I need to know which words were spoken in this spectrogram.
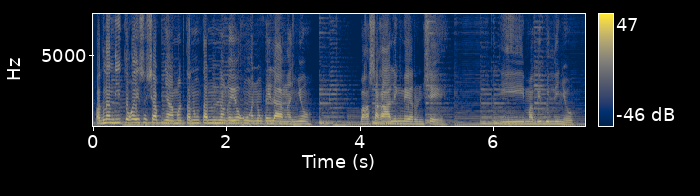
Pag nandito kayo sa shop niya, magtanong-tanong lang kayo kung anong kailangan nyo. Baka sakaling meron siya eh. Di mabibili nyo.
